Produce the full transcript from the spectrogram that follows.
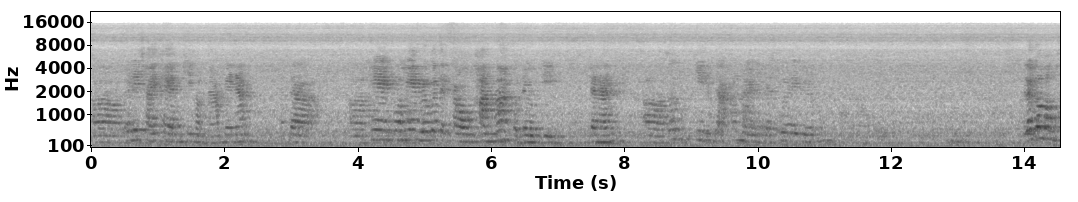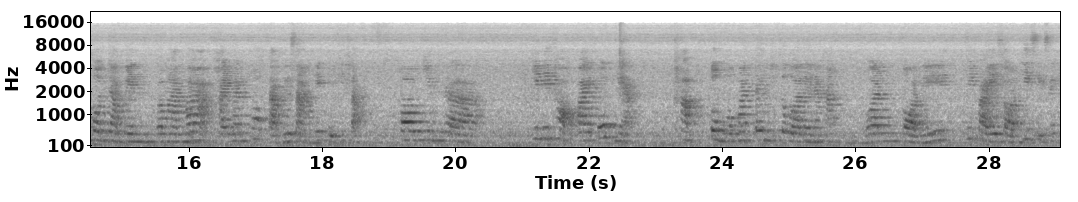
เอ่อไม่ได้ใช้แทนครีมอาบน้ำเลยนะจะแห้งพอแห้งแล้วก็จะเกาคันมากกว่าเดิมอีกดังนั้นต้องกินจากข้างในจะช่วยได้เยอะ แล้วก็บางคนจะเป็นประมาณว่าไขมันพอกตับหรือสารพิษอยู่ที่ตับพอกินกินดีท็อกไปปุ๊บเนี่ยขับตุ่มออกมาเต็มตัวเลยนะคะ วันก่อนนี้ที่ไปสอนที่ศรีสะเก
